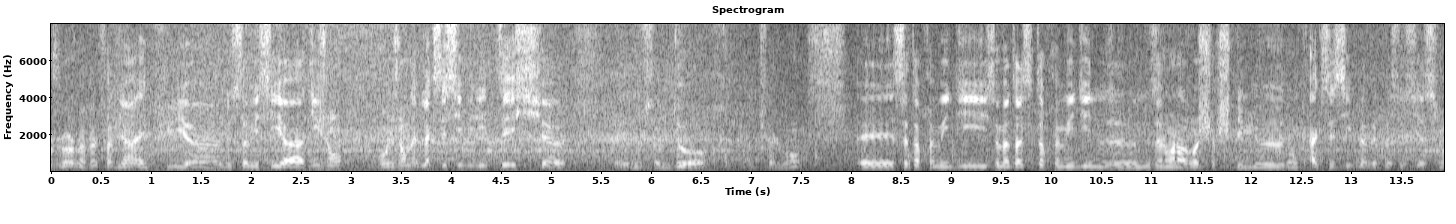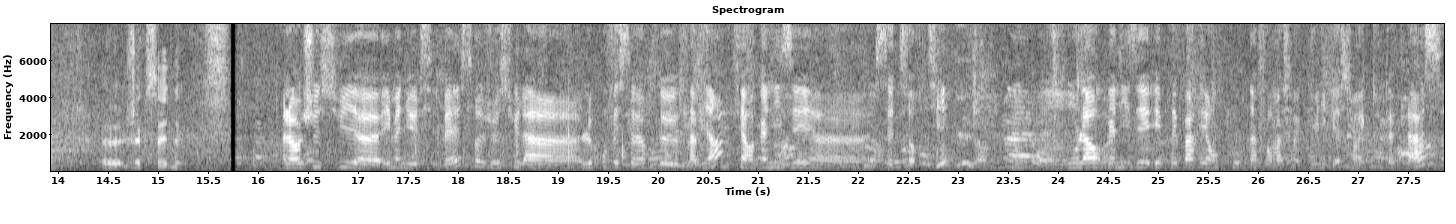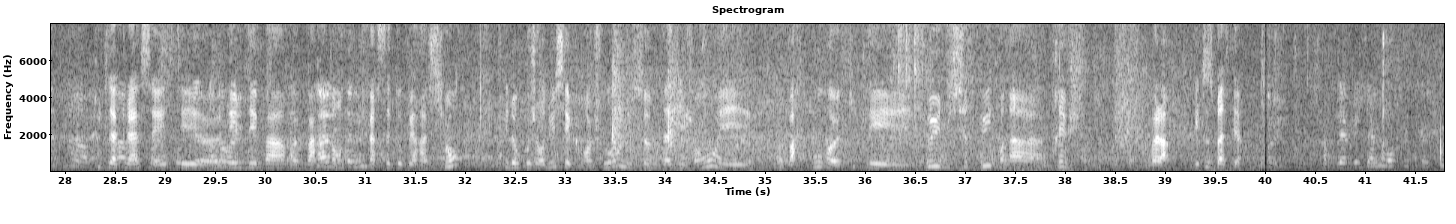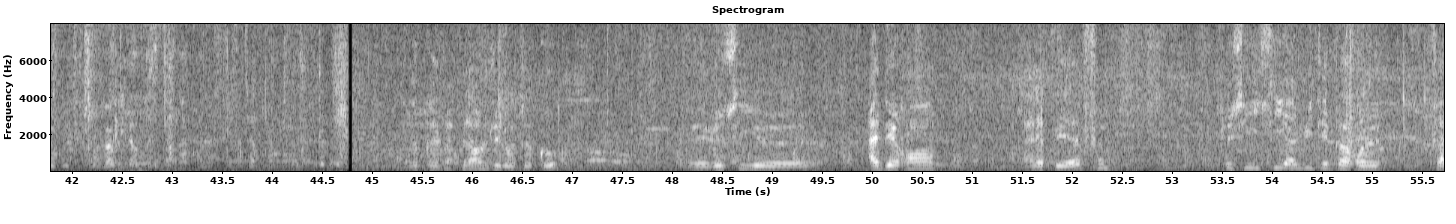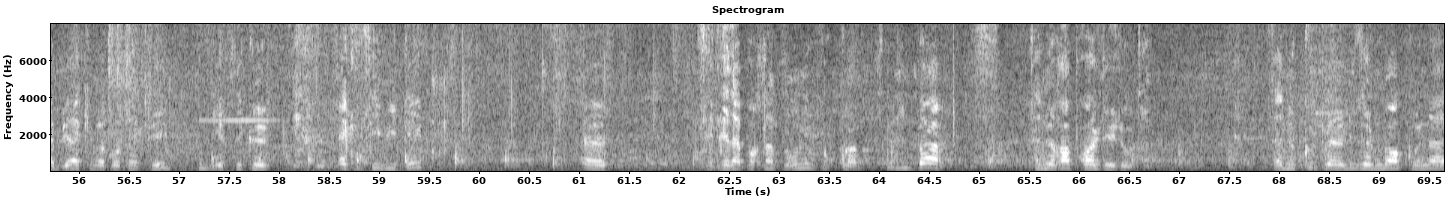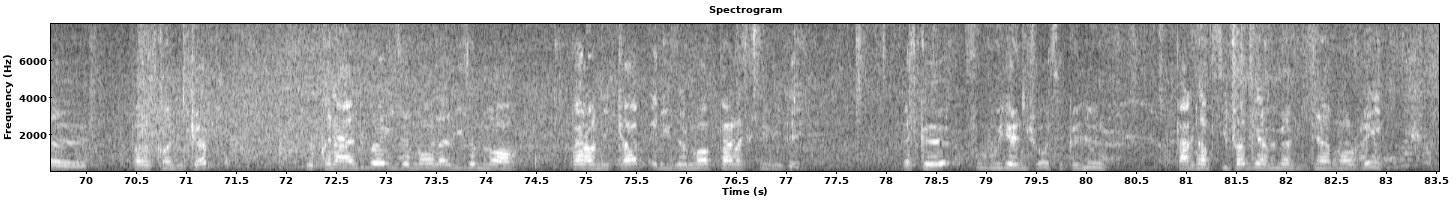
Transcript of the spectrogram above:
Bonjour, je m'appelle Fabien et puis euh, nous sommes ici à Dijon pour une journée de l'accessibilité euh, et nous sommes dehors actuellement. Et cet après-midi, ce matin et cet après-midi, nous, euh, allons à la recherche des lieux donc accessibles avec l'association euh, J'accède. Alors je suis euh, Emmanuel Sylvestre, je suis la, le professeur de Fabien qui a organisé euh, cette sortie. Donc on, on l'a organisée et préparée en cours d'information et communication avec toute la classe. Toute la classe a été euh, dès le départ partante pour faire cette opération. Puis donc aujourd'hui c'est le grand jour, nous sommes à Dijon et on parcourt euh, toutes les rues du circuit qu'on a prévu. Voilà, et tout se passe bien. Donc, je m'appelle Angelo Tocco. Je suis euh, adhérent à l'APF. Je suis ici invité par euh, Fabien qui m'a contacté. Dire c'est que l'accessibilité, euh, c'est très important pour nous. Pourquoi? Parce que d'une part, ça nous rapproche des autres. Ça nous coupe l'isolement qu'on a par notre handicap. Donc on un double isolement, l'isolement par handicap et l'isolement par l'accessibilité. Parce que faut vous dire une chose, c'est que nous, par exemple, si Fabien veut m'inviter à manger,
